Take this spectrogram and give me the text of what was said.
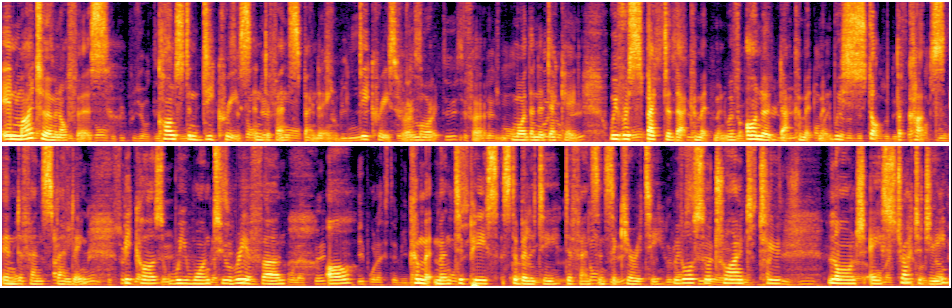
in my term in office, constant decrease in defense spending, decrease for more, for more than a decade. We've respected that commitment. We've honored that commitment. We stopped the cuts in defense spending because we want to reaffirm our commitment to peace, stability, defense, and security. We've also tried to launch a strategy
